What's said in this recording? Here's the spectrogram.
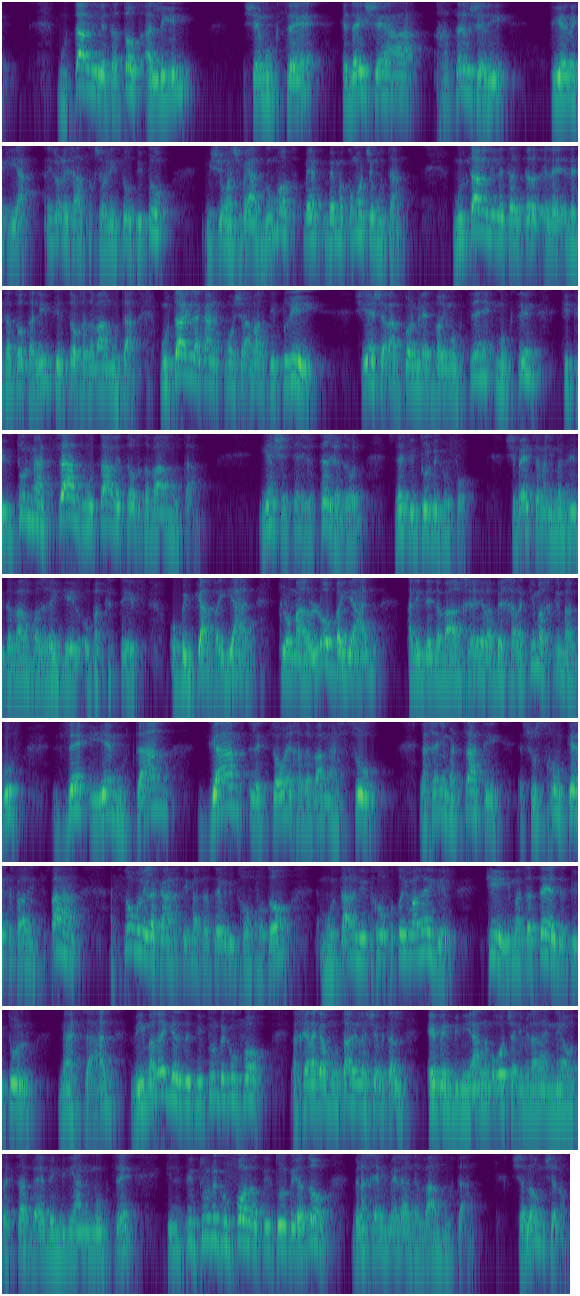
מותר לי לטטות עלים שמוקצה, כדי שהחצר שלי תהיה נקייה. אני לא נכנס עכשיו לאיסור טיטור, משום השוויית גומות במקומות שמותר. מותר לי לטטות עלים כי לצורך הדבר המותר. מותר לי לקחת, כמו שאמרתי, פרי שיש עליו כל מיני דברים מוקצה, מוקצים, כי טלטול מהצד מותר לצורך דבר המותר. יש היתר יותר גדול, שזה טלטול בגופו. שבעצם אני מזיז דבר ברגל או בכתף או בגב היד, כלומר לא ביד על ידי דבר אחר, אלא בחלקים אחרים מהגוף, זה יהיה מותר גם לצורך הדבר האסור. לכן אם מצאתי איזשהו סכום כסף על הרצפה, אסור לי לקחת עם מטאטא ולדחוף אותו, מותר לי לדחוף אותו עם הרגל. כי עם מטאטא זה טלטול מהצד, ועם הרגל זה טלטול בגופו. לכן אגב מותר לי לשבת על אבן בניין, למרות שאני מנענע אותה קצת, והאבן בניין מוקצה, כי זה טלטול בגופו, לא טלטול בידו, ולכן אם אלה הדבר מותר. שלום, שלום.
